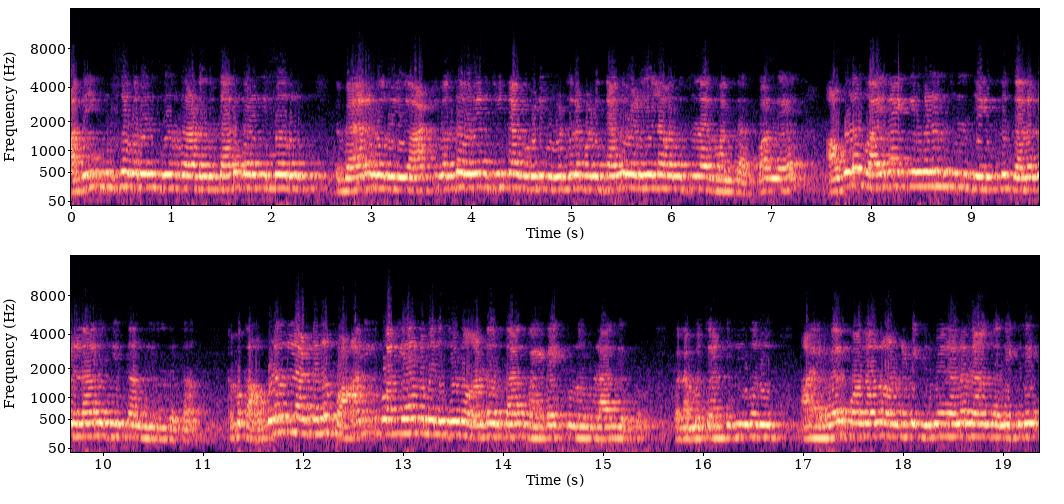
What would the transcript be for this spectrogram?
அதையும் குடிச்சவர் நடந்துட்டாரு பிறகு இன்னொரு வேற ஒரு ஆட்சி வந்து அவர் என்ன விடு விடுதலை பண்ணிட்டாங்க. வெளியெல்லாம் வந்துட்டு வந்தார் பாருங்க அவ்வளவு வைராக்கியங்களும் இருக்குது ஜனங்கள்லாம் இருக்காங்க இருந்திருக்காங்க. நமக்கு அவ்வளவு இல்லாட்டாலும் பாதிக்கு பாதியாக நம்ம என்ன செய்யணும்? ஆண்டவருக்காக வைராக்கிய உள்ளவர்களாக இருக்கும் இப்போ நம்ம சர்ச்சுக்கு ஒரு ஆயிரம் பேர் போனாலும் ஆல்ரெடி கிருமையினால நான் நினைக்கிறேன்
